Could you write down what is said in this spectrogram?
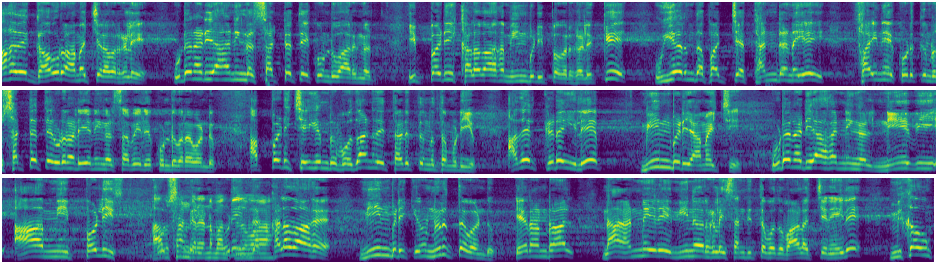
ஆகவே கௌரவ அமைச்சர் அவர்களே உடனடியாக நீங்கள் சட்டத்தை கொண்டு வாருங்கள். இப்படி களவாக மீன்பிடிப்பவர்களுக்கு உயர்ந்த பட்ச தண்டனையை ஃபைனை கொடுக்கின்ற சட்டத்தை உடனடியாக நீங்கள் சபையிலே கொண்டு வர வேண்டும். அப்படி செய்கின்ற போதுதான் இதை தடுத்து நிறுத்த முடியும். அதற்கிடையிலே மீன்பிடி அமைச்சு உடனடியாக நீங்கள் நேவி ஆர்மி போலீஸ் களவாக மீன்பிடிக்க நிறுத்த வேண்டும். ஏனென்றால் நான் அண்மையிலே மீனவர்களை சந்தித்த போது வாழச்சேனையிலே மிகவும்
